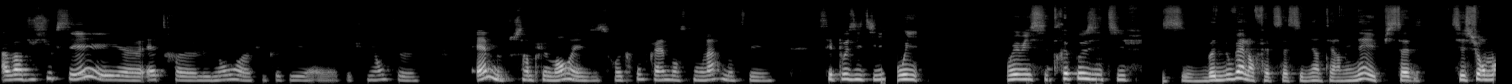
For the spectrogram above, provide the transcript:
avoir du succès et être le nom que, tes, tes, clientes aiment tout simplement et se retrouvent quand même dans ce nom-là, donc c'est c'est positif. Oui, oui, oui, c'est très positif. C'est une bonne nouvelle en fait, ça s'est bien terminé et puis ça, c'est sûrement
